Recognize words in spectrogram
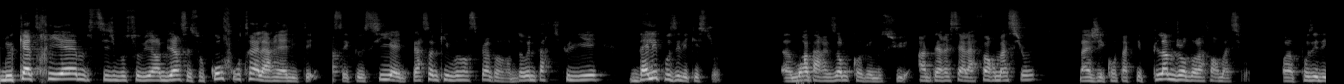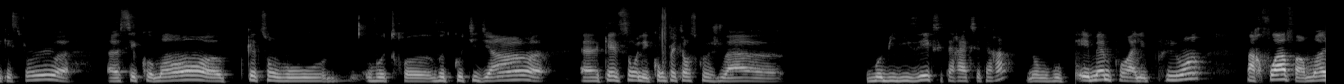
Le quatrième, si je me souviens bien, c'est se confronter à la réalité. C'est que s'il y a une personne qui vous inspire dans un domaine particulier, d'aller poser les questions. Euh, moi, par exemple, quand je me suis intéressée à la formation, bah, j'ai contacté plein de gens dans la formation pour leur poser des questions. Euh, euh, c'est comment Quels sont vos, votre, votre quotidien Quelles sont les compétences que je dois mobiliser, etc., etc. Donc, et même pour aller plus loin, parfois, moi,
